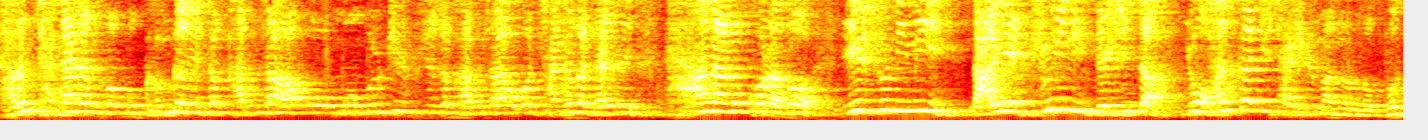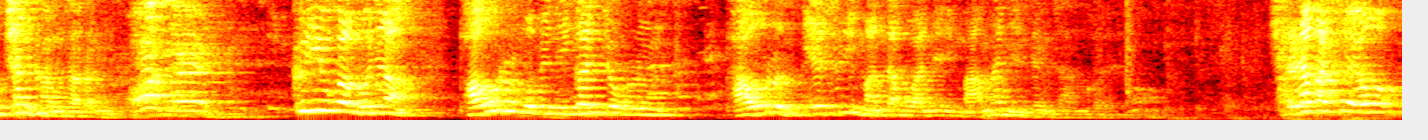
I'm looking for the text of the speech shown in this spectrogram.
다른 자잘한 거, 뭐 건강해서 감사하고, 뭐 물질 주셔서 감사하고, 자녀가 잘다 나놓고라도 예수님이 나의 주인이 되신다. 요 한 가지 사실만으로도 벅찬 감사랍니다. 그 이유가 뭐냐? 바울을 보면 인간적으로는 바울은 예수님 만나고 완전히 망한 인생 산 거예요. 잘 나갔어요.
